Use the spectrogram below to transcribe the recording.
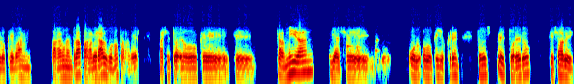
lo que van, a pagar una entrada para ver algo, ¿no? Para ver a ese toro que, que, que admiran y a ese o, lo que ellos creen. Entonces, el torero que sabe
